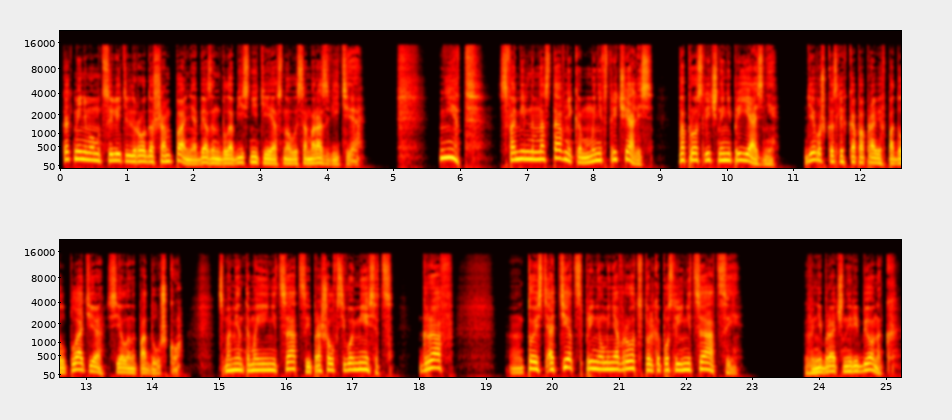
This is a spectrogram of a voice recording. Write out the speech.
Как минимум, целитель рода Шампань обязан был объяснить ей основы саморазвития». «Нет, с фамильным наставником мы не встречались. Вопрос личной неприязни. Девушка, слегка поправив подол платья, села на подушку. «С момента моей инициации прошел всего месяц. Граф, э, то есть отец, принял меня в рот только после инициации». «Внебрачный ребенок?»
